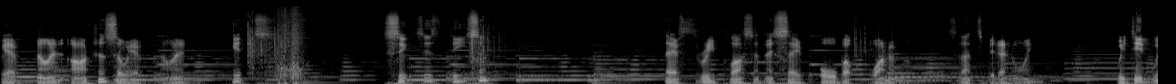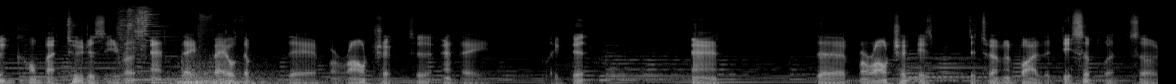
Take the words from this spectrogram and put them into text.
we have 9 archers, so we have 9 hits. 6 is decent. They have 3 plus and they saved all but one of them. So that's a bit annoying. We did win combat 2 to 0 and they failed the, their morale check to and they legged it. And the morale check is determined by the discipline. So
